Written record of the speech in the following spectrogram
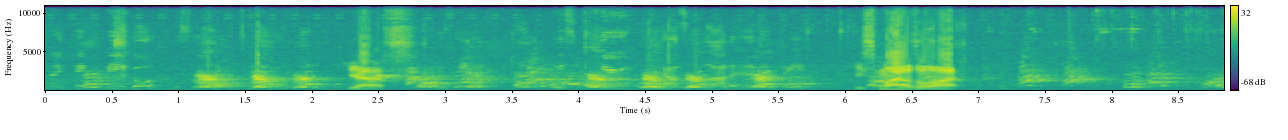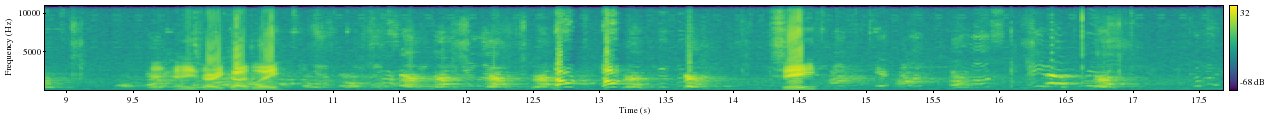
And I think Beagle, because he's a tail. Yes. He's cute, he has a lot of energy. He smiles a lot. And he's very cuddly. Yep, he likes sitting on your lap. See? Here, oh, almost. Hey, come here. Come on.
